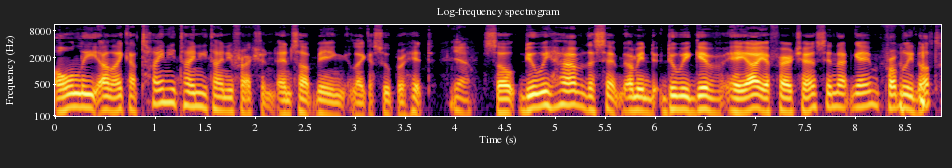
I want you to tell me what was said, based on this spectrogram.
only uh, like a tiny, tiny, tiny fraction ends up being like a super hit. Yeah. So do we have the same? I mean, do we give AI a fair chance in that game? Probably not.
